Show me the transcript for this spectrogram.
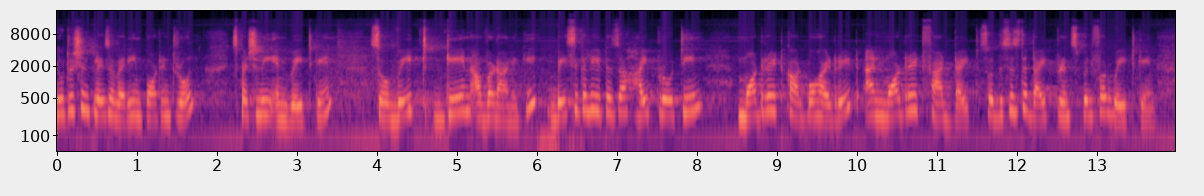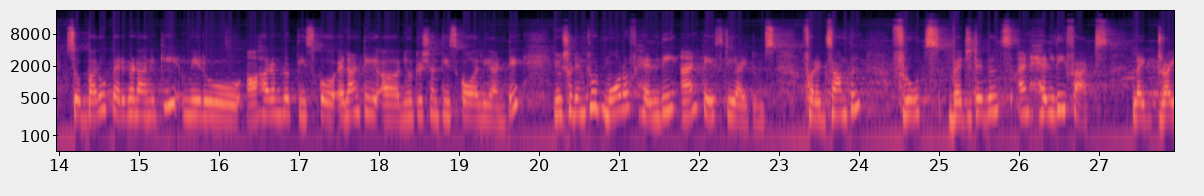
nutrition plays a very important role specially in weight gain so weight gain అవ్వడానికి basically it is a high protein moderate carbohydrate and moderate fat diet. So this is the diet principle for weight gain so బరువు పెరగడానికి మీరు ఆహారంలో తీసుకో ఎలాంటి న్యూట్రిషన్ తీసుకోవాలి అంటే you should include more of healthy and tasty items for example fruits vegetables and healthy fats like dry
